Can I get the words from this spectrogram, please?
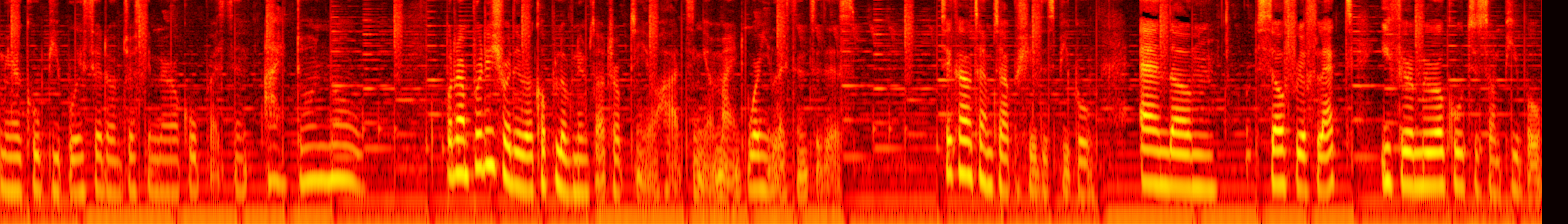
miracle people instead of just a miracle person. I don't know. But I'm pretty sure there were a couple of names that dropped in your heart, in your mind when you listen to this. Take out time to appreciate these people and um, self reflect if you're a miracle to some people.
